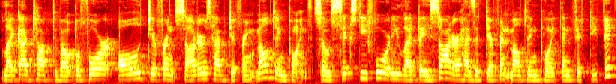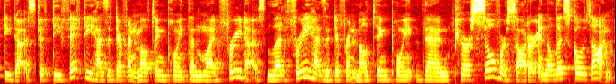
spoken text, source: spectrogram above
like I've talked about before, all different solders have different melting points. So 6040 lead-based solder has a different melting point than 5050 does. 5050 has a different melting point than lead-free does. Lead-free has a different melting point than pure silver solder and the list goes on.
